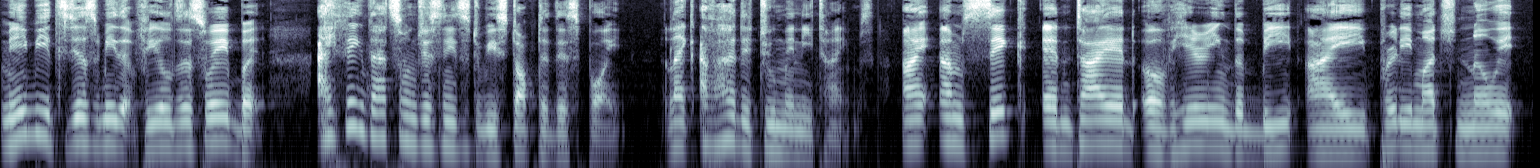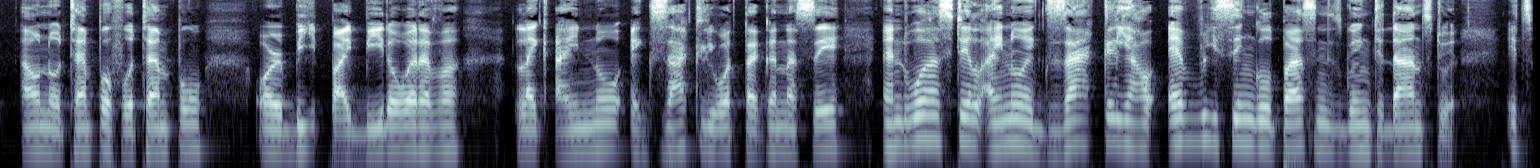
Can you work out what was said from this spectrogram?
maybe it's just me that feels this way, but I think that song just needs to be stopped at this point. Like, I've heard it too many times. I am sick and tired of hearing the beat. I pretty much know it, I don't know, tempo for tempo or beat by beat or whatever. Like, I know exactly what they're gonna say, and worse still, I know exactly how every single person is going to dance to it. It's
